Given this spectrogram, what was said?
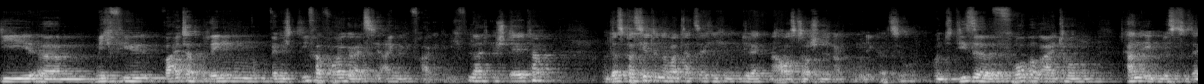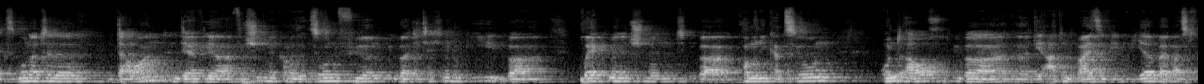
die ähm, mich viel weiterbringen, wenn ich die verfolge, als die eigentliche Frage, die ich vielleicht gestellt habe. Und das passiert dann aber tatsächlich im direkten Austausch und in der Kommunikation. Und diese Vorbereitung kann eben bis zu sechs Monate dauern, in der wir verschiedene Konversationen führen über die Technologie, über Projektmanagement, über Kommunikation und auch über äh, die Art und Weise, wie wir bei West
